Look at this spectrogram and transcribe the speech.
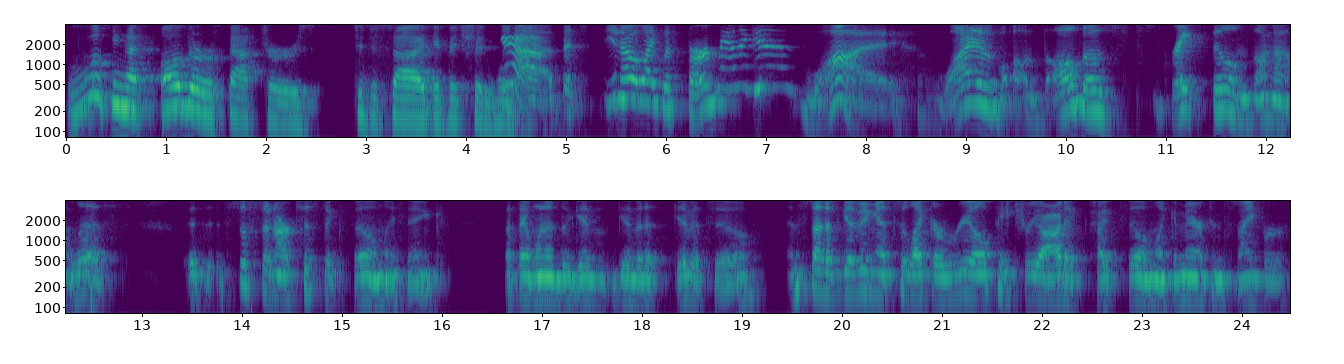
looking at other factors to decide if it should win. Yeah, but you know, like with Birdman again, why? Why have all those great films on that list? It, it's just an artistic film, I think, that they wanted to give give it give it to instead of giving it to like a real patriotic type film like American Sniper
